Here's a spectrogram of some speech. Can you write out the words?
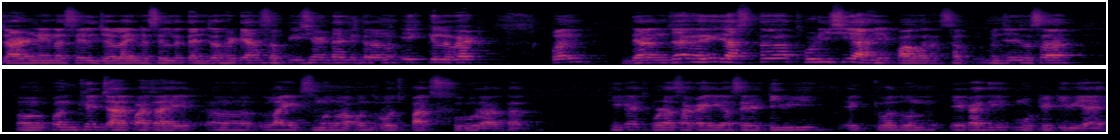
जाडणे नसेल जलाई नसेल तर त्यांच्यासाठी हा सफिशियंट आहे मित्रांनो एक किलो वॅट. पण ज्यांच्या घरी जास्त थोडीशी आहे पॉवर सप म्हणजे जसा पंखे चार पाच आहेत लाईट्स म्हणून आपण रोज पाच सुरू राहतात. ठीक आहे थोडासा काही असेल टी व्ही एक किंवा दोन एखादी मोठी टी व्ही आहे.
